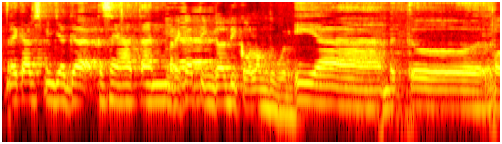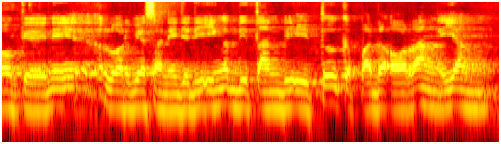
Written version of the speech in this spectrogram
mereka harus menjaga kesehatan Mereka tinggal di kolong tuh, Bun. iya betul Oke, ini luar biasa nih. Jadi ingat di Tanbi itu kepada orang yang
